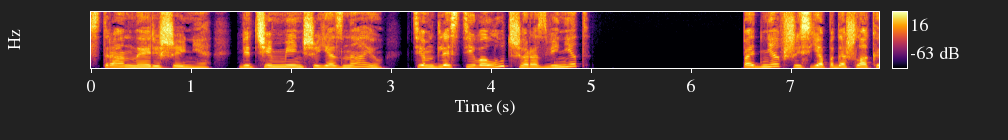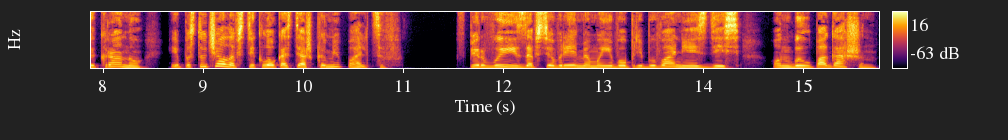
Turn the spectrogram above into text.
Странное решение, ведь чем меньше я знаю, тем для Стива лучше, разве нет? Поднявшись, я подошла к экрану и постучала в стекло костяшками пальцев. Впервые за все время моего пребывания здесь он был погашен,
